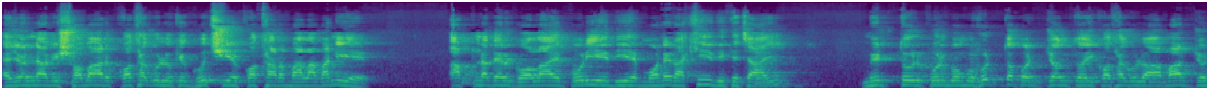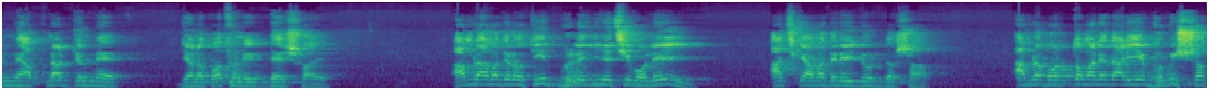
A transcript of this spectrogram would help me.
এজন্য আমি সবার কথাগুলোকে গুছিয়ে কথার মালা বানিয়ে আপনাদের গলায় পরিয়ে দিয়ে মনে রাখিয়ে দিতে চাই। মৃত্যুর পূর্ব মুহূর্ত পর্যন্ত এই কথাগুলো আমার জন্যে, আপনার জন্যে যেন পথ নির্দেশ হয়। আমরা আমাদের অতীত ভুলে গিয়েছি বলেই আজকে আমাদের এই দুর্দশা। আমরা বর্তমানে দাঁড়িয়ে ভবিষ্যৎ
